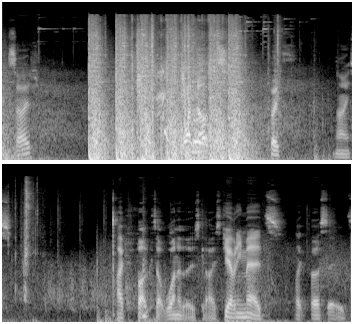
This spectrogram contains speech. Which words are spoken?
Inside. One knocked. Both. Nice. I fucked up one of those guys. Do you have any meds? Like first aids?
